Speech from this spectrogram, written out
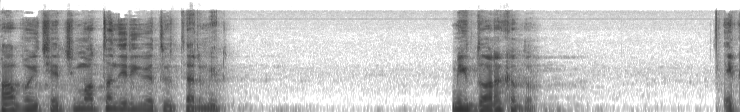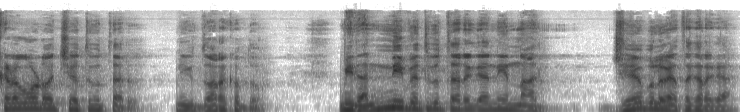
పాపం ఈ చర్చి మొత్తం తిరిగి వెతుకుతారు మీరు. మీకు దొరకదు. ఇక్కడ కూడా వచ్చి వెతుకుతారు. మీకు దొరకదు. మీరు అన్నీ వెతుకుతారు కానీ నా జేబులు వెతకరుగా.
